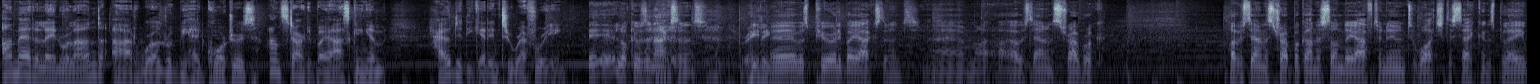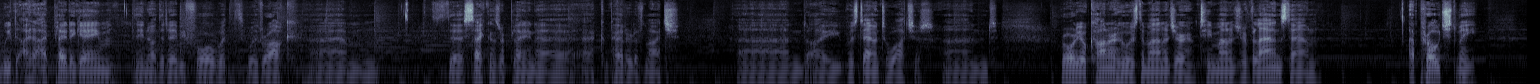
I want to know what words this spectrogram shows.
I met Alain Rolland at World Rugby headquarters and started by asking him how did he get into refereeing? Uh, look, it was an accident. really? Uh, it was purely by accident. Um, I, I, was down in Stradbrook. I was down in Stradbrook on a Sunday afternoon to watch the seconds play. We I, I, played a game, you know, the day before with with Rock. Um, the seconds were playing a, a, competitive match, and I was down to watch it. And Rory O'Connor, who was the manager, team manager of Lansdowne, approached me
